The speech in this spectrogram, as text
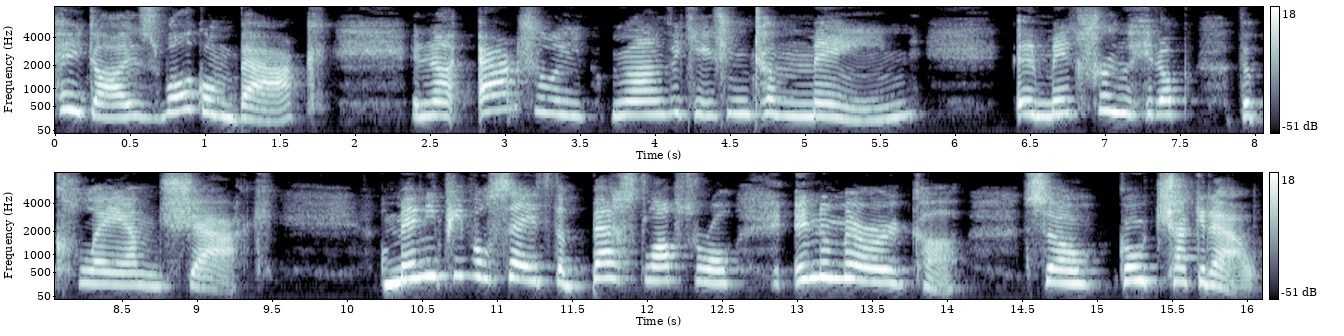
Hey guys, welcome back. And I actually, we're on vacation to Maine. And make sure you hit up the Clam Shack. Many people say it's the best lobster roll in America. So go check it out.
